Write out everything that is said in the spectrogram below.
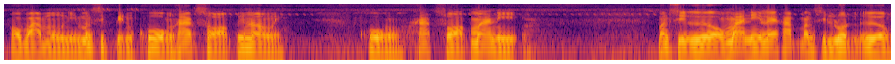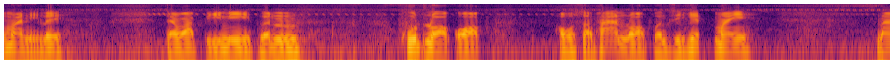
เพราะว่ามองนี้มันสิเป็นโค้งหักศอกพี่น้องนี่โค้งหักศอกมานี่ มันสิเอื้อออกมานี่เลยครับ มันสิหล่นเอื้อออกมานี่เลย แต่ว่าปีนี้เพิ่นขุดลอกออก เอาสะพานออกเพิ่นสิเฮ็ดไหมน้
